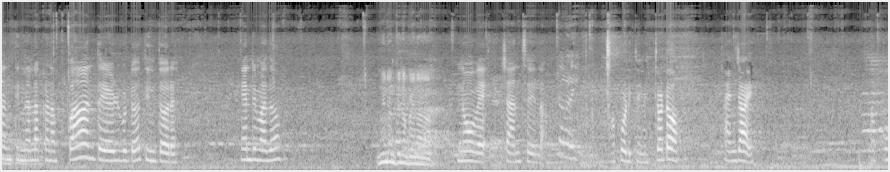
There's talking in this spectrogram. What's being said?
ನಾನು ತಿನ್ನಲ್ಲ ಕಣಪ್ಪ ಅಂತ ಹೇಳ್ಬಿಟ್ಟು ತಿಂತವ್ರೆ. ಏನ್ರಿ ಮದು? ನೀನು ತಿನ್ನ ಪೈನ ನೋವೇ ಚಾನ್ಸೇ ಇಲ್ಲ. ಅಪ್ಪು ಹೊಡಿತೀನಿ. ಚೋಟೋ. ಎಂಜಾಯ್ ಅಪ್ಪು.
